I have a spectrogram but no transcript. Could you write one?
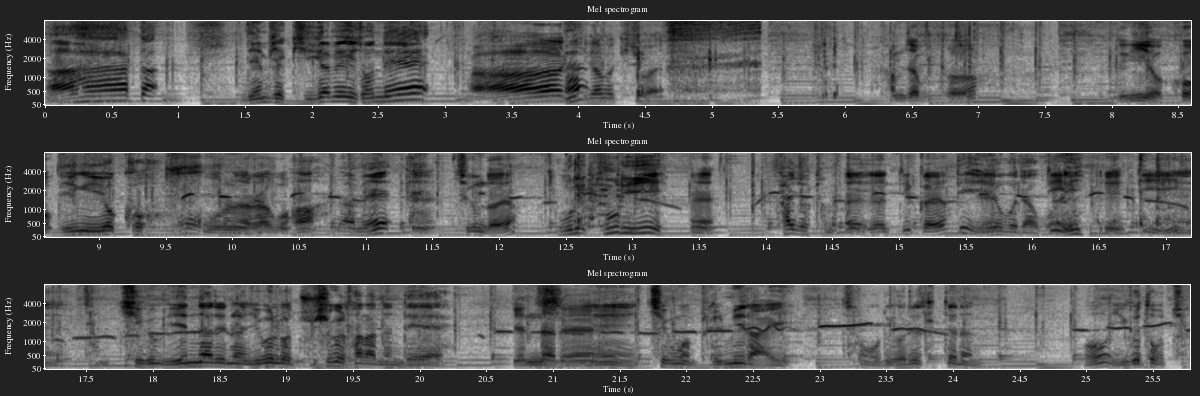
아따 냄새 기가 막히게 좋네. 아, 어? 기가 막히게 좋아요. 감자부터 능이 넣고 능이 넣고. 푹 우러나라고. 어, 그다음에 네. 지금 넣어요? 우리 둘이 네. 사이좋게 한번 네, 네, 뛸까요? 띠 네. 이어보자고. 띠. 예, 띠. 예, 참 지금 옛날에는 이걸로 주식을 살았는데 옛날에. 예, 지금은 별미라이. 참 우리 어렸을 때는 어 이것도 참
